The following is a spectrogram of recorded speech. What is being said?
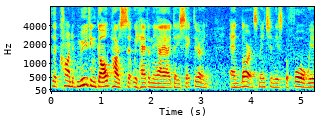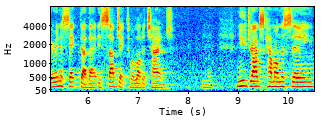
the kind of moving goalposts that we have in the AOD sector, and, and Lawrence mentioned this before, we're in a sector that is subject to a lot of change. You know? New drugs come on the scene,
